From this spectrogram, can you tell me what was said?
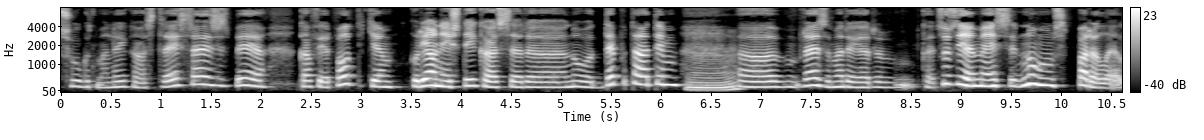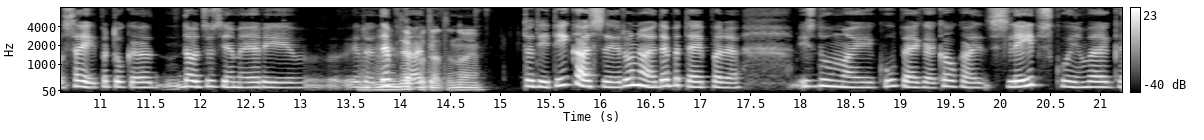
šogad man liekas, treis reizes bija kafija ar politiķiem, kur jaunieši tīkās ar no deputātiem, mm. reizam arī ar kāds uzņēmējs, nu, mums paralēli sajūt par to, ka daudz uzņēmēji arī ir mm -hmm, deputāti. deputāti nu, Tad viņi tikās, runāja, debatēja par izdomāju kūpēgai kaut kādas līdzes, ko viņam vajag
